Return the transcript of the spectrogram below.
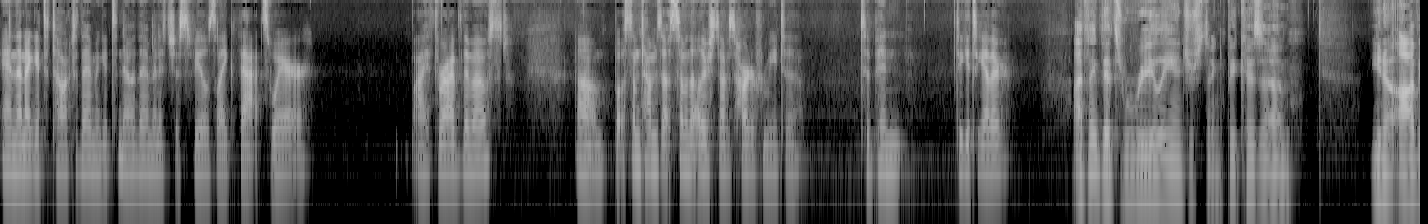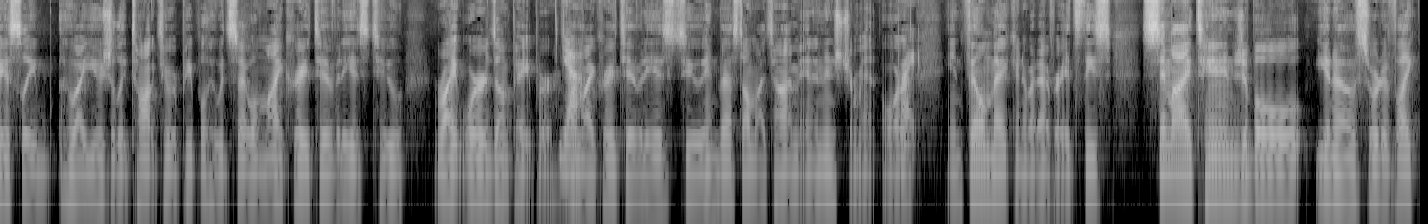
and then I get to talk to them and get to know them, and it just feels like that's where I thrive the most. Um, but sometimes that, some of the other stuff is harder for me to to pin to get together. I think that's really interesting because, um, you know, obviously, who I usually talk to are people who would say, "Well, my creativity is to write words on paper, Yeah. or my creativity is to invest all my time in an instrument or Right. in filmmaking or whatever." It's these semi-tangible, you know, sort of like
